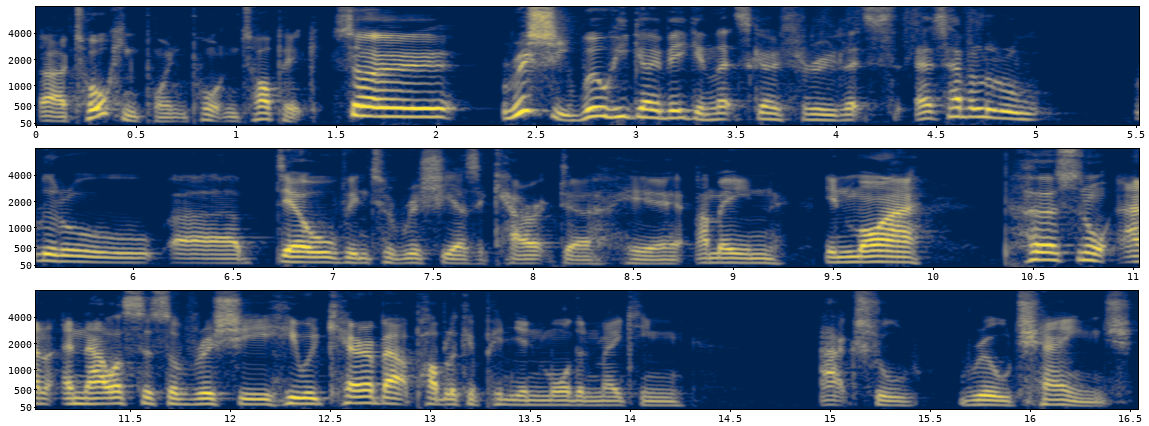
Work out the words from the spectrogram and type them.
uh, talking point, important topic. So Rishi, will he go vegan? Let's go through. Let's let's have a little little uh, delve into Rishi as a character here. I mean, in my personal an- analysis of Rishi, he would care about public opinion more than making actual real change.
